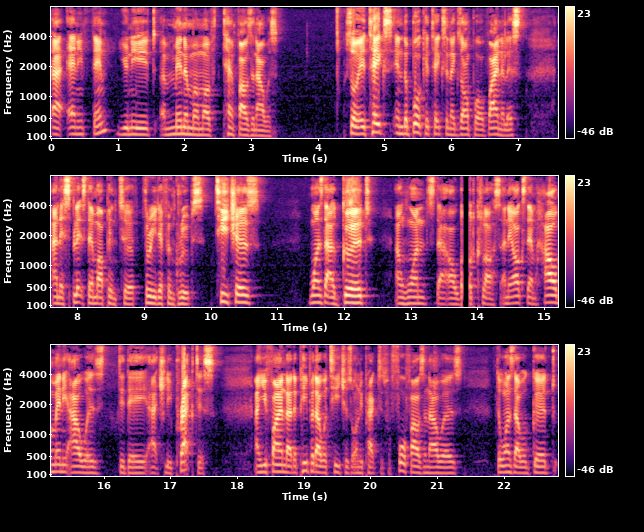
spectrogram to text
at anything, you need a minimum of 10,000 hours. So it takes, in the book, it takes an example of violinists and it splits them up into three different groups teachers, ones that are good, and ones that are world class. And it asks them how many hours did they actually practice. And you find that the people that were teachers only practiced for 4,000 hours. The ones that were good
